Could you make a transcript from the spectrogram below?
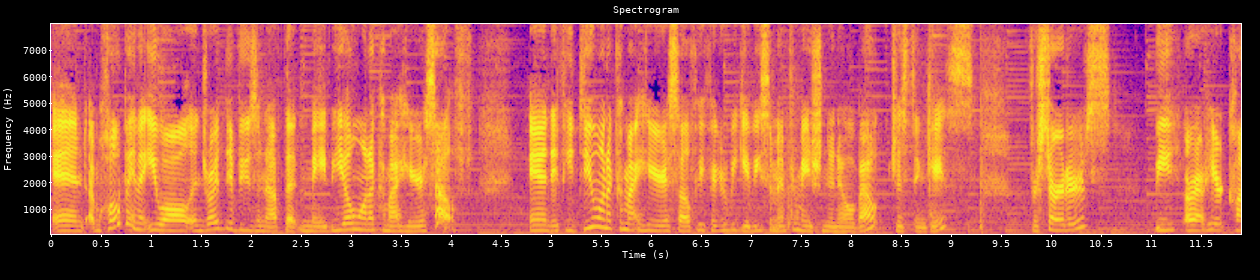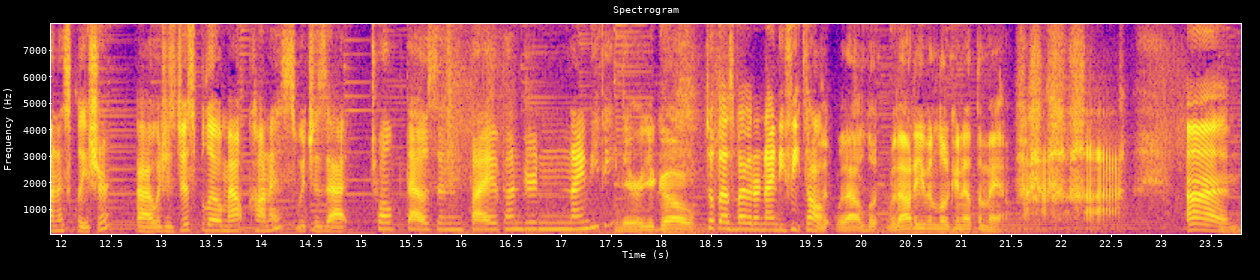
and I'm hoping that you all enjoyed the views enough that maybe you'll want to come out here yourself. And if you do want to come out here yourself, we figured we'd give you some information to know about, just in case. For starters, we are out here at Conness Glacier, uh, which is just below Mount Conness, which is at 12,590 feet. There you go. 12,590 feet tall. Without look, without even looking at the map. um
